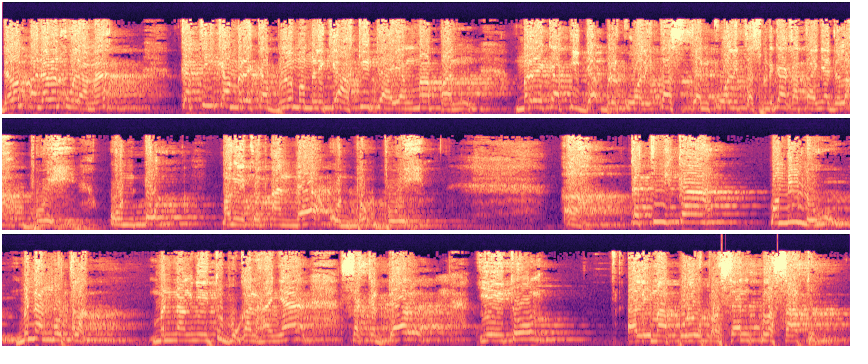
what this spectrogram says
Dalam pandangan ulama, ketika mereka belum memiliki akidah yang mapan, mereka tidak berkualitas dan kualitas mereka katanya adalah buih untuk pengikut Anda untuk buih. Ah, ketika pemilu menang mutlak menangnya itu bukan hanya sekedar yaitu 50% plus 1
